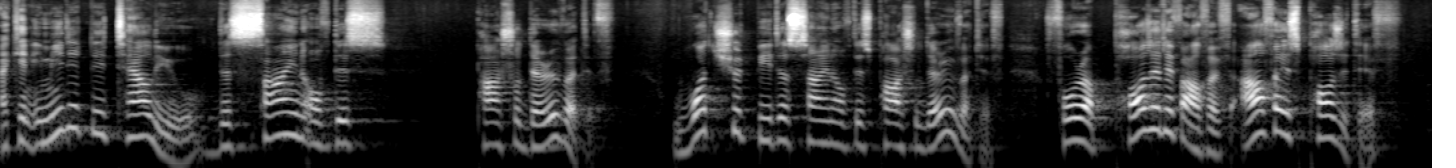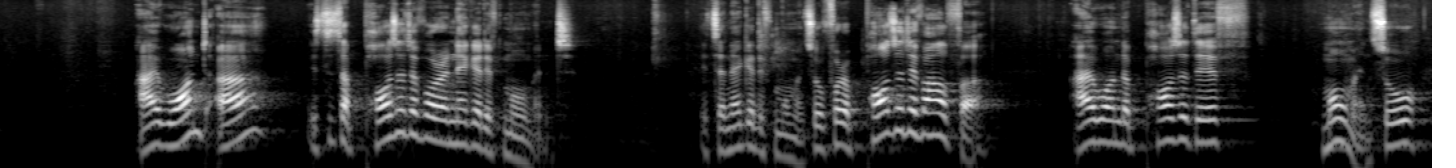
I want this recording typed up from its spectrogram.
I can immediately tell you the sign of this partial derivative. What should be the sign of this partial derivative? For a positive alpha, if alpha is positive, I want a, is this a positive or a negative moment? It's a negative moment. So for a positive alpha, I want a positive moment. So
